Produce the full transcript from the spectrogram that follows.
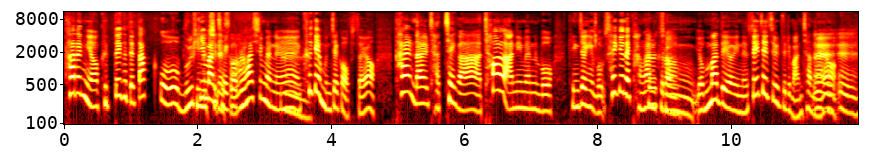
칼은요 그때그때 닦고 물기만 제거를 하시면은 음. 크게 문제가 없어요. 칼 날 자체가 철 아니면 뭐 굉장히 뭐 세균에 강한 그렇죠. 그런 연마되어 있는 쇠 재질들이 많잖아요. 예, 예.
